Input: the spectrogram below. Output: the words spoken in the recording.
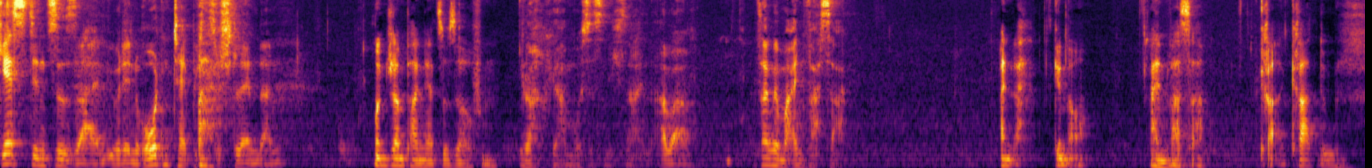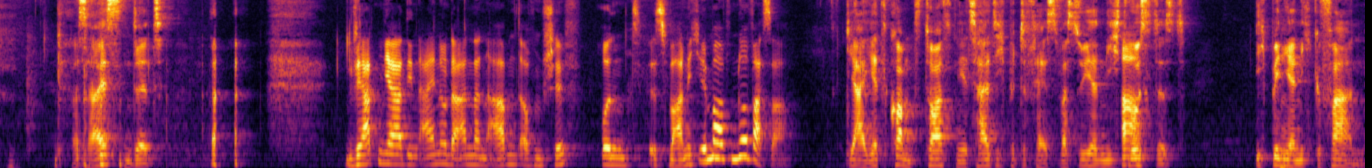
Gästin zu sein, über den roten Teppich zu schlendern. Und Champagner zu saufen. Ach ja, muss es nicht sein. Aber sagen wir mal ein Wasser. Ein, genau. Ein Wasser. Gerade du. Was heißt denn das? Wir hatten ja den einen oder anderen Abend auf dem Schiff und es war nicht immer nur Wasser. Ja, jetzt kommt's, Thorsten, jetzt halte ich bitte fest, was du ja nicht Ah. wusstest. Ich bin ja nicht gefahren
